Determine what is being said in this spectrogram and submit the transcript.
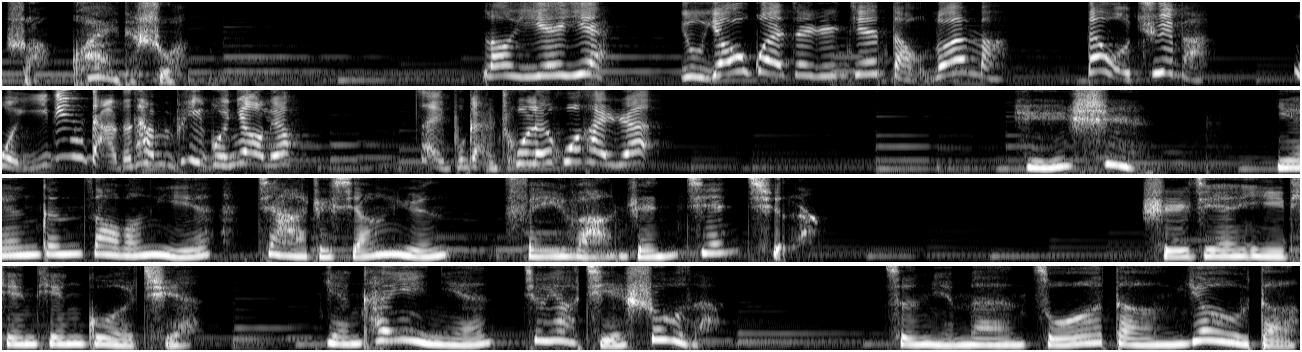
爽快地说：“老爷爷，有妖怪在人间捣乱吗？带我去吧，我一定打得他们屁滚尿流，再不敢出来祸害人。”于是，年跟灶王爷驾着祥云飞往人间去了。时间一天天过去，眼看一年就要结束了，村民们左等右等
